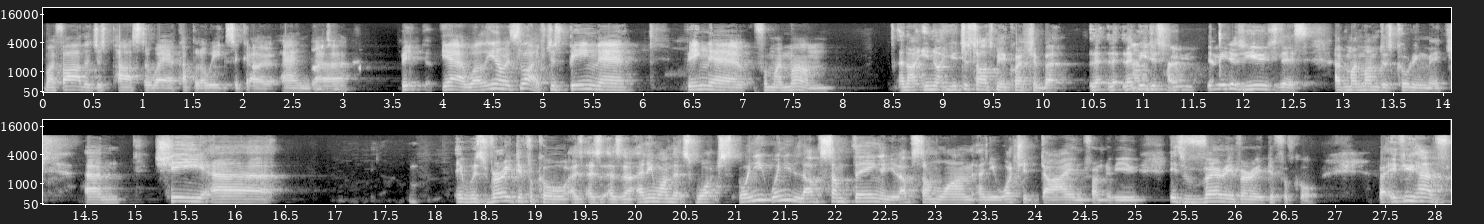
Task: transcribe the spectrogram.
My father just passed away a couple of weeks ago, and uh, yeah, well, you know, it's life. Just being there, being there for my mum. And I, you know, you just asked me a question, but let, let, let me just let me just use this of my mum just calling me. Um, she uh, it was very difficult as, as, as anyone that's watched when you when you love something and you love someone and you watch it die in front of you it's very very difficult. But if you have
